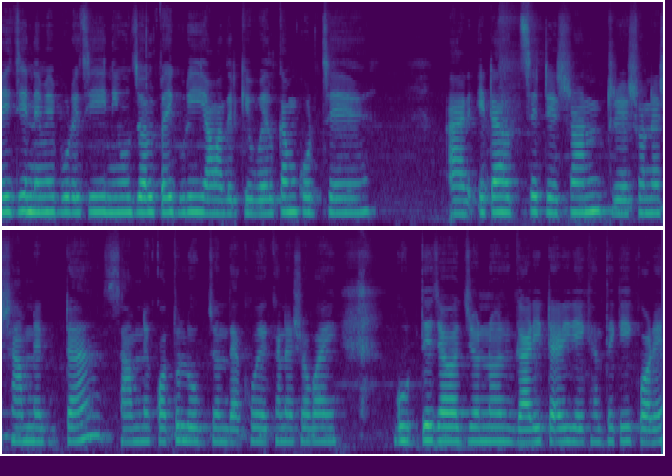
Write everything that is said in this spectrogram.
এই যে নেমে পড়েছি নিউ জলপাইগুড়ি আমাদেরকে ওয়েলকাম করছে। আর এটা হচ্ছে স্টেশন, স্টেশনের সামনেটা সামনে কত লোকজন দেখো, এখানে সবাই ঘুরতে যাওয়ার জন্য গাড়ি টাড়ি এখান থেকেই করে।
